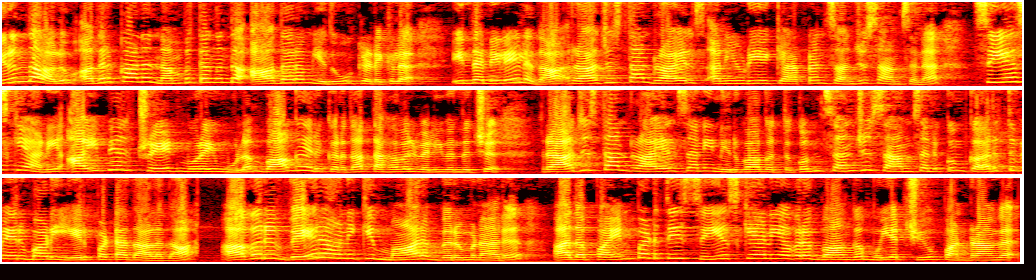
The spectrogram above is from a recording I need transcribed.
இருந்தாலும் அதற்கான நம்பத்தகுந்த ஆதாரம் எதுவும் கிடைக்கல. இந்த நிலையில தான் ராஜஸ்தான் ராயல்ஸ் அணியுடைய கேப்டன் சஞ்சு சாம்சனை சிஎஸ்கே அணி ஐபிஎல் ட்ரேட் முறை மூலம் வாங்க இருக்கிறதா தகவல் வெளிவந்துச்சு. ராஜஸ்தான் ராயல்ஸ் அணி நிர்வாகத்துக்கும் சஞ்சு சாம்சனுக்கும் கருத்து வேறுபாடு ஏற்பட்டதால தான் அவரு வேற அணிக்கு மாற விரும்பினாரு. அதை பயன்படுத்தி சிஎஸ்கே அணி அவரை வாங்க முயற்சியும் பண்றாங்க.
